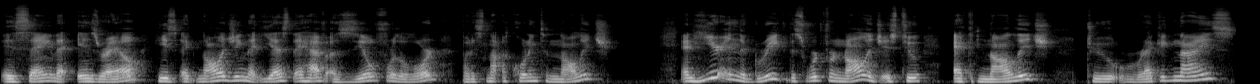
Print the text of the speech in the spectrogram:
is saying that Israel, he's acknowledging that yes, they have a zeal for the Lord, but it's not according to knowledge. And here in the Greek, this word for knowledge is to acknowledge, to recognize,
